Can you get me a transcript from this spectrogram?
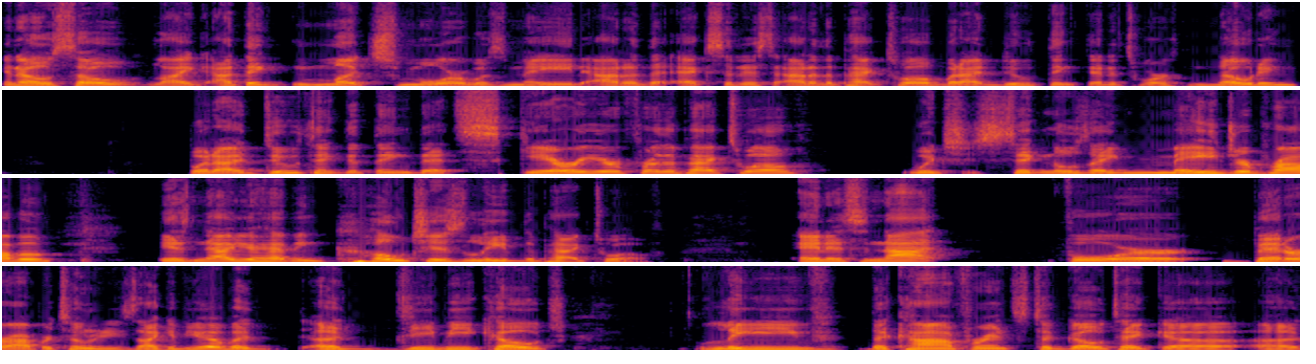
you know, so like I think much more was made out of the exodus out of the Pac 12, but I do think that it's worth noting. But I do think the thing that's scarier for the Pac 12, which signals a major problem, is now you're having coaches leave the Pac 12. And it's not for better opportunities. Like if you have a, a DB coach leave the conference to go take a, a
